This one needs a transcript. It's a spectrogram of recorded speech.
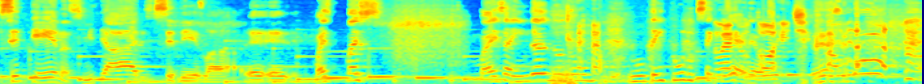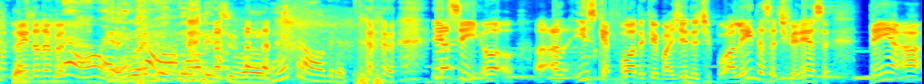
centenas, milhares de CDs lá. É, é, mas, mas, mas ainda não, não, não, tem tudo que você não quer, é né? Torrent. Ainda não é meu. Não, é, É, não é meu torrent, mano. É retrógrado. E assim, isso que é foda que eu imagino, tipo, além dessa diferença, tem a,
